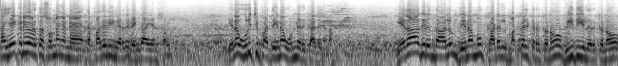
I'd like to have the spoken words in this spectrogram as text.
நான் ஏற்கனவே ஒருக்க சொன்னேங்கண்ணே இந்த பதவிங்கிறது வெங்காயம்னு சொன்னேன் எல்லாம் உரிச்சு பார்த்தீங்கன்னா ஒன்றும் இருக்காதுங்கண்ணா. எதாக இருந்தாலும் தினமும் கடல் மக்கள்கிட்ட இருக்கணும் வீதியில் இருக்கணும்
